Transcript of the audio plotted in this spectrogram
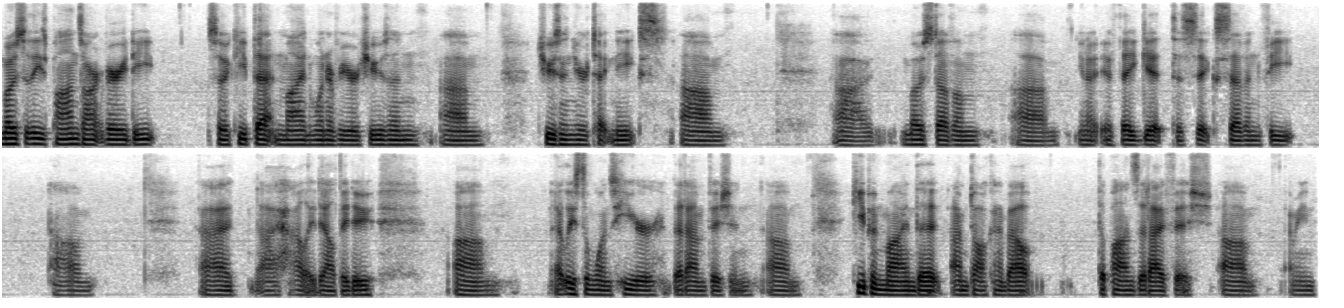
most of these ponds aren't very deep, so keep that in mind whenever you're choosing um, choosing your techniques. Um, uh, most of them, um, you know, if they get to six, seven feet, um, I I highly doubt they do. Um, at least the ones here that I'm fishing. Um, keep in mind that I'm talking about the ponds that I fish. I mean,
